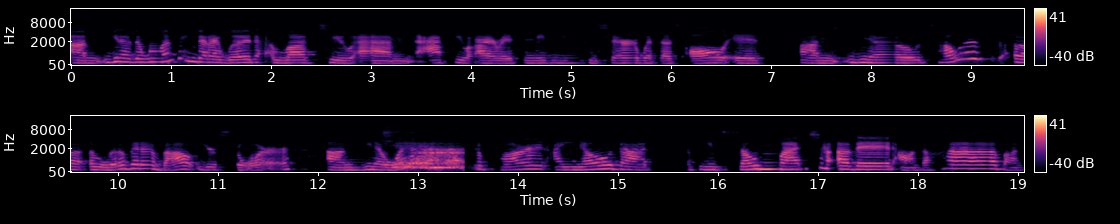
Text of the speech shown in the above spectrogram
Um, you know, the one thing that I would love to um, ask you, Iris, and maybe you can share with us all is, um, you know, tell us a, a little bit about your store. Um, you know, what it apart? I know that I've seen so much of it on the hub, on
